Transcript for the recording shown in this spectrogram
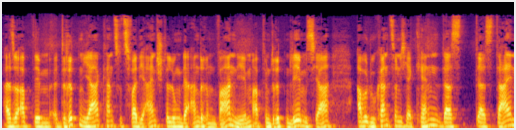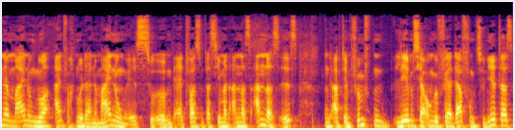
Also ab dem dritten Jahr kannst du zwar die Einstellungen der anderen wahrnehmen, ab dem dritten Lebensjahr, aber du kannst doch nicht erkennen, dass, dass deine Meinung nur einfach nur deine Meinung ist zu irgendetwas und dass jemand anders anders ist. Und ab dem fünften Lebensjahr ungefähr, da funktioniert das.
